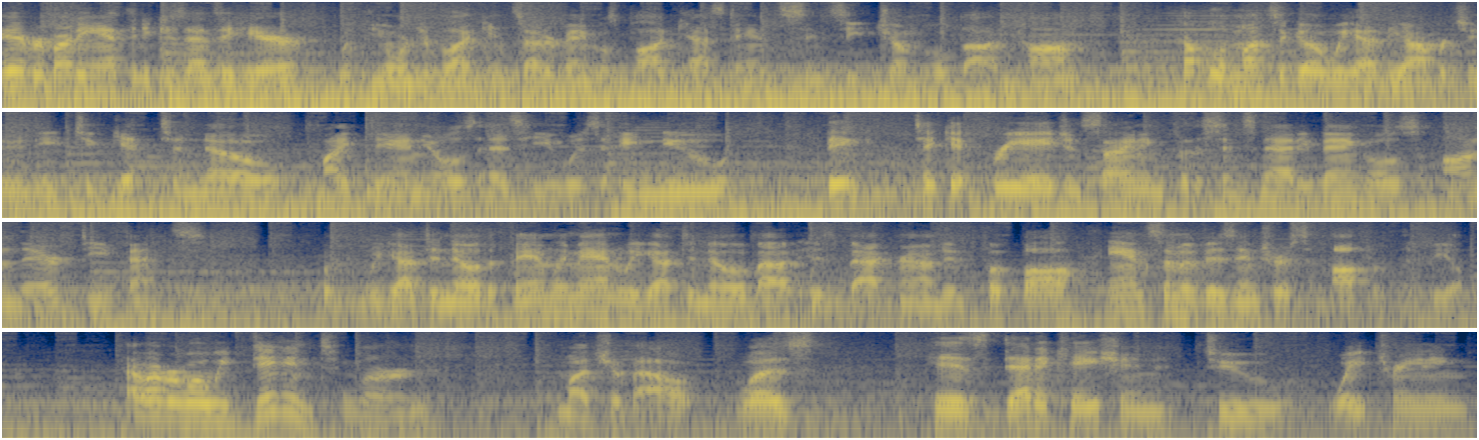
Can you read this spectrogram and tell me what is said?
Hey everybody, Anthony Cosenza here with the Orange and Black Insider Bengals podcast and CincyJungle.com. A couple of months ago, we had the opportunity to get to know Mike Daniels as he was a new big ticket free agent signing for the Cincinnati Bengals on their defense. We got to know the family man, we got to know about his background in football and some of his interests off of the field. However, what we didn't learn much about was his dedication to weight training,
